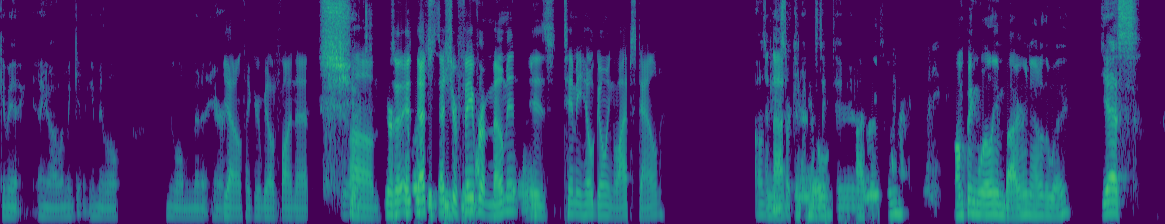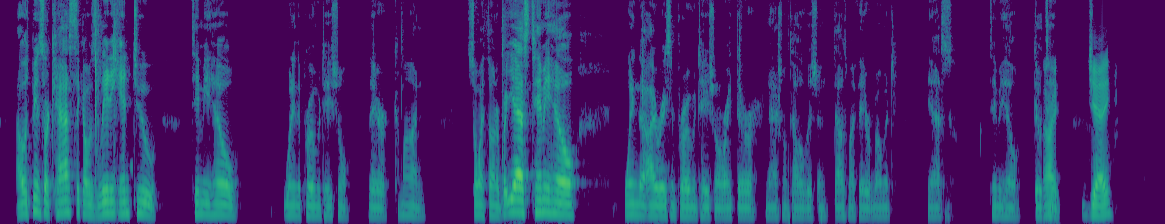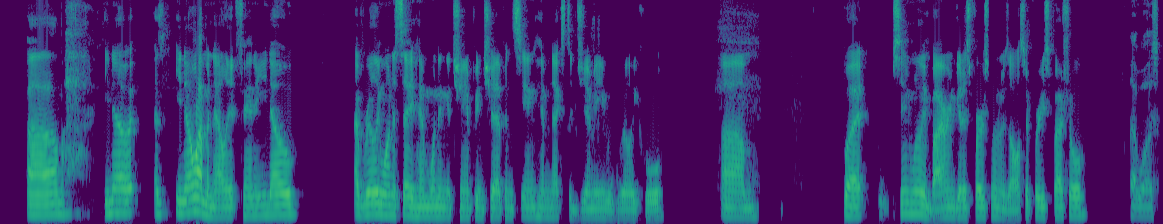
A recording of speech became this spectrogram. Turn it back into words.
Give me a hang on, let me give me give me a little give me a little minute here. Yeah, I don't think you're gonna be able to find that. Shoot. Um, so it, that's that's your favorite moment is Timmy Hill going laps down. I was and being sarcastic, dude. iRacing, bumping William Byron out of the way. Yes. I was being sarcastic. I was leading into Timmy Hill winning the Pro Invitational there. Come on. Show my thunder. But yes, Timmy Hill winning the iRacing Pro Invitational right there, national television. That was my favorite moment. Yes. Timmy Hill. Go team. All right, Jay. Um, you know, as you know, I'm an Elliott fan, and you know, I really want to say him winning a championship and seeing him next to Jimmie was really cool. Um, but seeing William Byron get his first one was also pretty special. That was.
